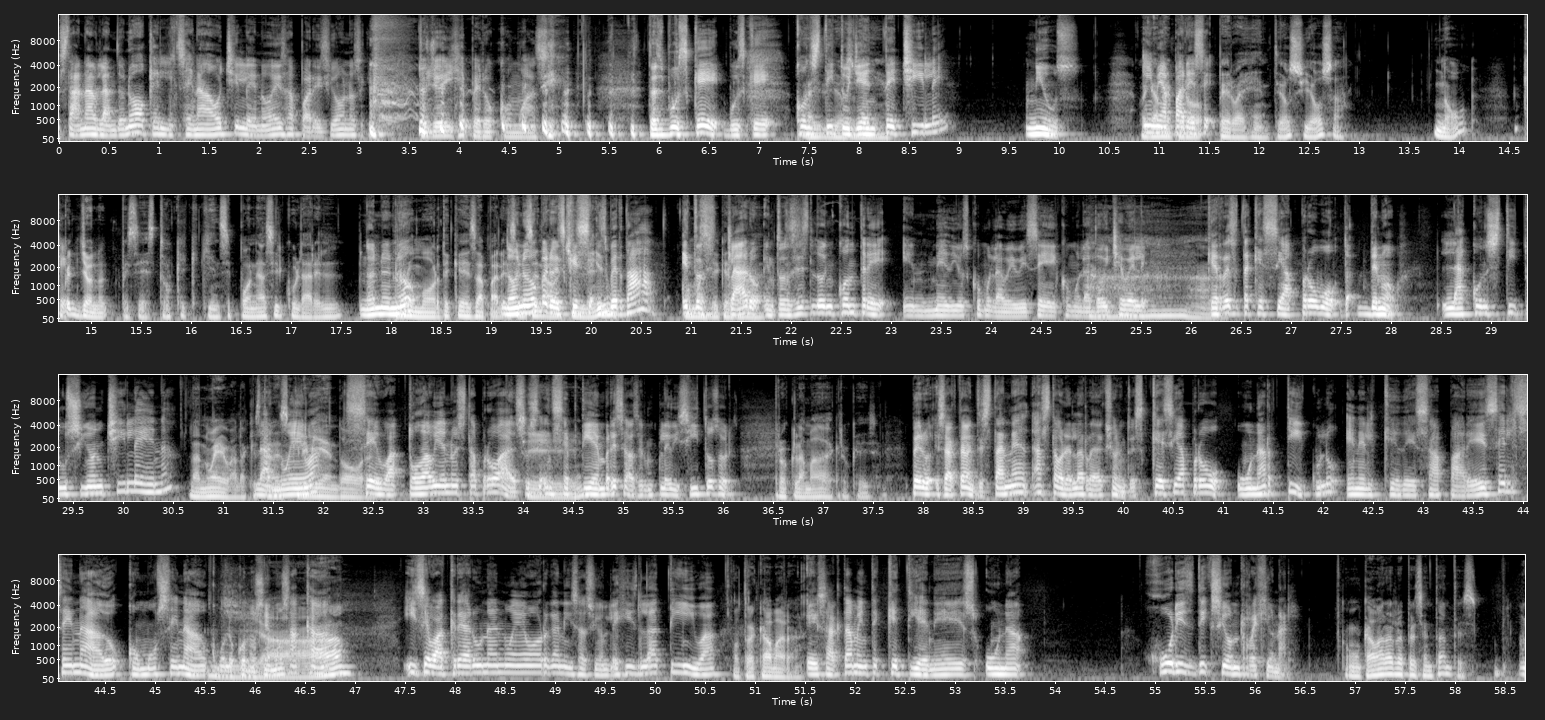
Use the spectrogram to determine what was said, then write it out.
Estaban hablando, no, que el Senado chileno desapareció, no sé qué. Entonces yo dije, pero ¿cómo así? Entonces busqué, busqué Constituyente. Chile News. y me pero- aparece... Pero, hay gente ociosa, ¿no? ¿Qué? Pues yo no, pues esto, que, que ¿quién se pone a circular el No, no, no. rumor de que desaparece No, el no, Senado pero es que es, es verdad. Entonces, claro, verdad? entonces lo encontré en medios como la BBC, como la Deutsche Welle, Ah, que resulta que se aprobó, de nuevo, la constitución chilena, La nueva, la que la están nueva, escribiendo ahora. se va, todavía no está aprobada. Eso es en septiembre se va a hacer un plebiscito sobre Proclamada, creo que dicen. Pero exactamente, están hasta ahora en la redacción. Entonces, ¿qué se aprobó? Un artículo en el que desaparece el Senado como Senado, como lo conocemos Ya, acá, y se va a crear una nueva organización legislativa Otra cámara. exactamente que tiene es una jurisdicción regional. Como cámara de representantes.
